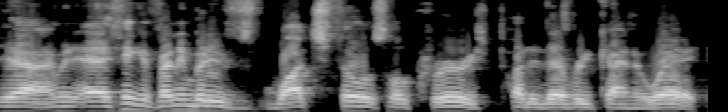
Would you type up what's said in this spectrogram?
yeah i mean i think if anybody's watched Phil's whole career he's putted every kind of way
